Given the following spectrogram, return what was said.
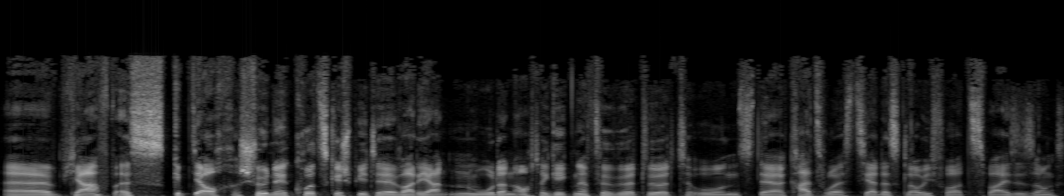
Äh, ja, es gibt ja auch schöne, kurz gespielte Varianten, wo dann auch der Gegner verwirrt wird und der Karlsruher SC hat das, glaube ich, vor zwei Saisons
